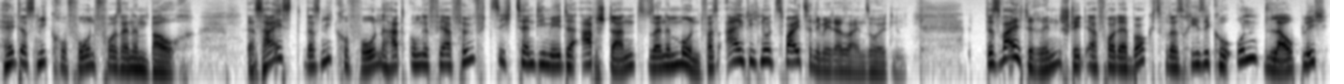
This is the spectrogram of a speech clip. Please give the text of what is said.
hält das Mikrofon vor seinem Bauch. Das heißt, das Mikrofon hat ungefähr 50 Zentimeter Abstand zu seinem Mund, was eigentlich nur 2 Zentimeter sein sollten. Des Weiteren steht er vor der Box, wo das Risiko unglaublich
